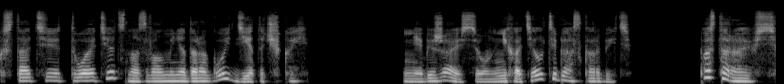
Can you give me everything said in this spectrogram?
Кстати, твой отец назвал меня дорогой деточкой. Не обижайся, он не хотел тебя оскорбить. «Постараюсь»,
